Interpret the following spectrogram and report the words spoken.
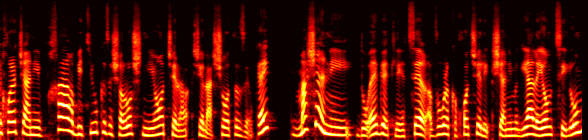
יכול להיות שאני אבחר בדיוק איזה שלוש שניות של, של השוט הזה, אוקיי? מה שאני דואגת לייצר עבור לקוחות שלי כשאני מגיעה ליום צילום,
